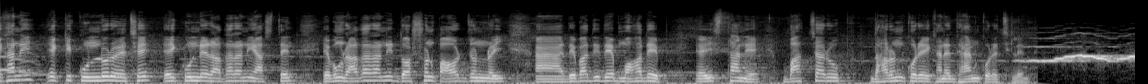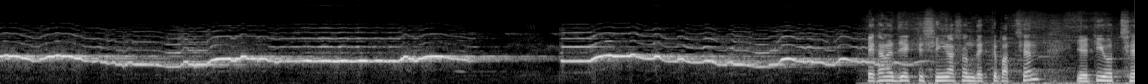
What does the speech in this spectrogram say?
এখানেই একটি কুণ্ড রয়েছে। এই কুণ্ডে রাধারানী আসতেন এবং রাধারানীর দর্শন পাওয়ার জন্যই দেবাদিদেব মহাদেব এই স্থানে বাচ্চা রূপ ধারণ করে এখানে ধ্যান করেছিলেন। এখানে যে একটি সিংহাসন দেখতে পাচ্ছেন, এটি হচ্ছে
